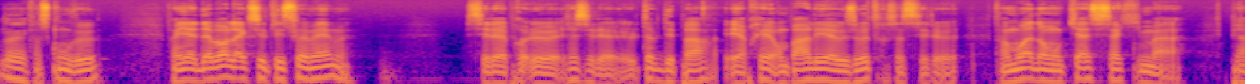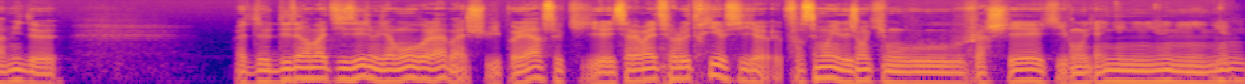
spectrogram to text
Ouais. enfin, ce qu'on veut. Enfin, il y a d'abord l'accepter soi-même. C'est la, pre- le- ça, c'est le, le top départ. Et après, en parler aux autres, ça, c'est le. Enfin, moi, dans mon cas, c'est ça qui m'a permis de. Bah, de dédramatiser, de me dire, bon, voilà, bah, je suis bipolaire. Ceux qui, et ça permet de faire le tri aussi. Euh, Forcément, il y a des gens qui vont vous faire chier, qui vont dire, gna, gna, gna, gna, gna. Mm.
